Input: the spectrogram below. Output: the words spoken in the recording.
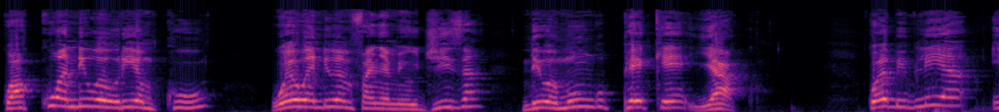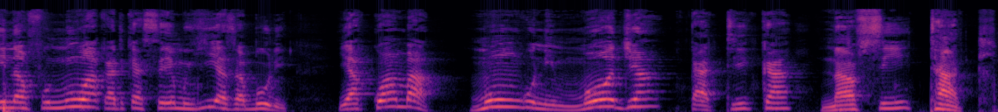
kwa kuwa ndiwe uliye mkuu wewe ndiwe mfanya miujiza ndiwe mungu peke yako. Kwa hiyo biblia inafunua katika sehemu hii ya zaburi ya kwamba mungu ni mmoja katika nafsi tatu.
